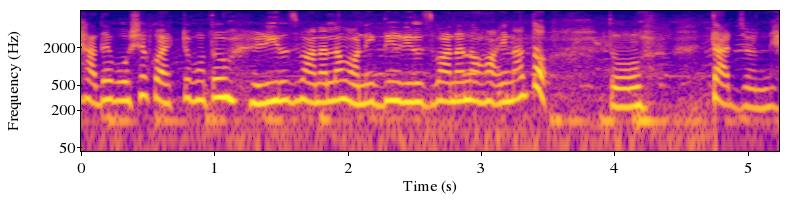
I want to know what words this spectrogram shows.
ছাদে বসে কয়েকটা মতো রিলস বানালাম অনেক দিন রিলস বানানো হয় না তো তো তার জন্যে।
